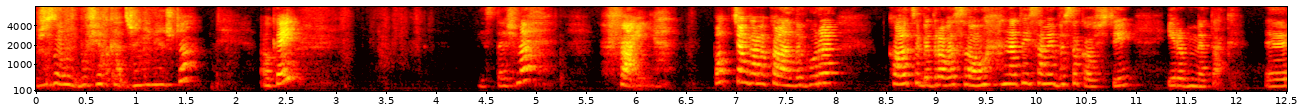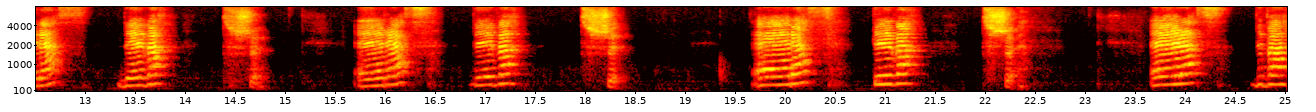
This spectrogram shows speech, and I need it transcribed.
przesunąć, bo się w kadrze nie mieszczę. Ok? Jesteśmy? Fajnie. Podciągamy kolana do góry. Kolce biodrowe są na tej samej wysokości. I robimy tak. Raz, dwa, trzy. Raz, dwa, trzy. Raz, dwa, trzy. Raz, dwa,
